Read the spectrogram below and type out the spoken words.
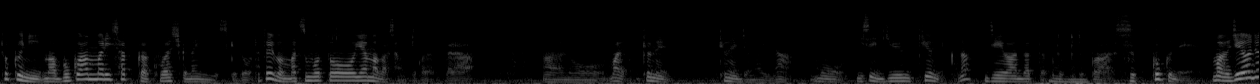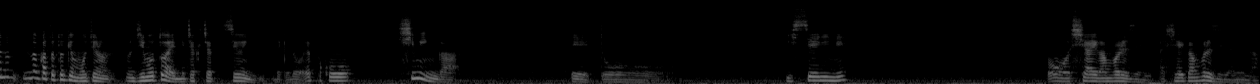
特に、まあ、僕はあんまりサッカー詳しくないんですけど例えば松本山雅さんとかだったらあの、まあ、去年去年じゃないなもう2019年かな？J1 だった時とか、すっごくね、まあ、J1 じゃなかった時ももちろん地元愛めちゃくちゃ強いんだけどやっぱこう市民がえっ、と一斉にねおー試合頑張るぜあ試合頑張るぜじゃねえな。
